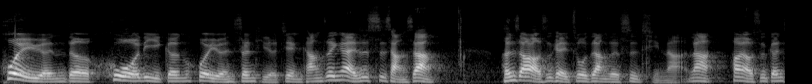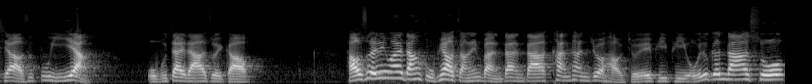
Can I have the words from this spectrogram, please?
会员的获利跟会员身体的健康，这应该也是市场上很少老师可以做这样的事情啊。那浩老师跟其他老师不一样，我不带大家追高。好，所以另外一档股票涨停板，但大家看看就好。九 A P P，我就跟大家说，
